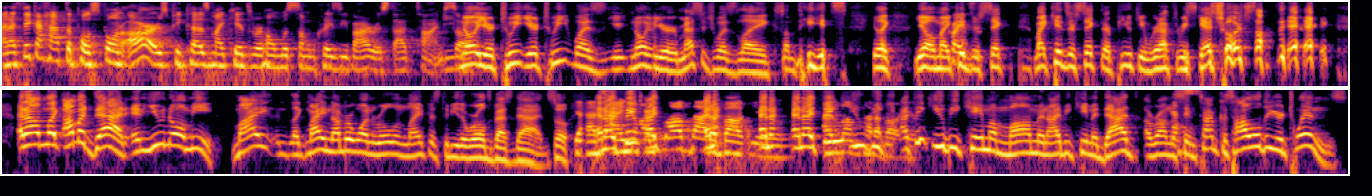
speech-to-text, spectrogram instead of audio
And I think I had to postpone ours because my kids were home with some crazy virus that time. So no, your tweet, your tweet was, you no, your message was like something. It's you're like, yo, my kids are sick. My kids are sick. They're puking. We're gonna have to reschedule or something. and I'm like, I'm a dad, and you know me. My like my number one role in life is to be the world's best dad. So, yes, and I, I think I, I, love that about you. And, and I think you, be, I think you became a mom, and I became a dad around yes. the same time. Because how old are your twins?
